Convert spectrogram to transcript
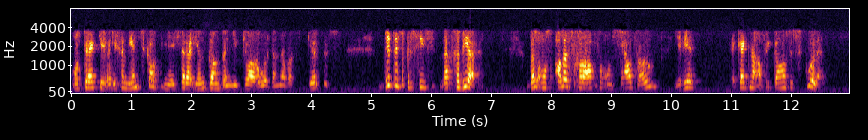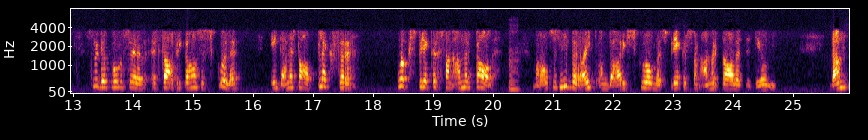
onttrek jy uit die gemeenskap en jy sit daar eenkant en jy kla oor dinge wat verkeerd is. Dit is presies wat gebeur. Wil ons alles graag vir onsself hou? Jy weet, kyk na Afrikaanse skole so dit ons uh, is daar Afrikaanse skole en dan is daar 'n plek vir ook sprekers van ander tale. Mm. Maar ons is nie bereid om daardie skool met sprekers van ander tale te deel nie. Dan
